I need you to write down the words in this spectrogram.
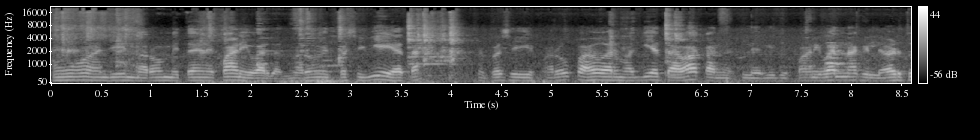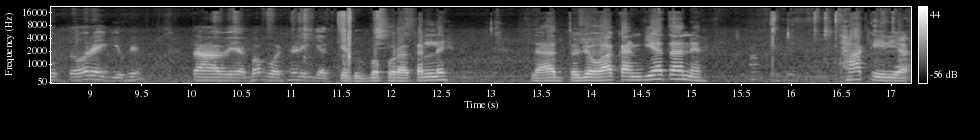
હું અંજીન મારો મમ્મી તને પાણી વારતા મારા મમ્મી પછી બે હતા. પછી મારા પપ્પા સવારમાં ગયા હતા વાંકાને એટલે કીધું પાણી વાર નાખી એટલે અડધું તો હરાઈ ગયું છે. તો હવે બપોર ચડી ગયા કીધું બપોરા કરી લે એટલે આજ તો જો વાંકાને ગયા હતા ને થાકી રહ્યા.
